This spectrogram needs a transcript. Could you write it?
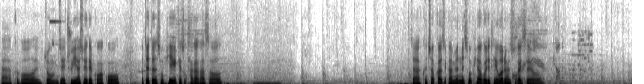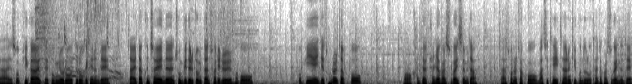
자, 그걸 좀 이제 주의하셔야 될 것 같고, 어쨌든 소피에게 계속 다가가서, 자, 근처까지 가면 소피하고 이제 대화를 할 수가 있어요. 자, 이제 소피가 이제 동료로 들어오게 되는데, 자, 일단 근처에 있는 좀비들을 좀 일단 처리를 하고, 소피의 이제 손을 잡고, 어, 간다, 달려갈 수가 있습니다. 자, 손을 잡고 마치 데이트하는 기분으로 달려갈 수가 있는데,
